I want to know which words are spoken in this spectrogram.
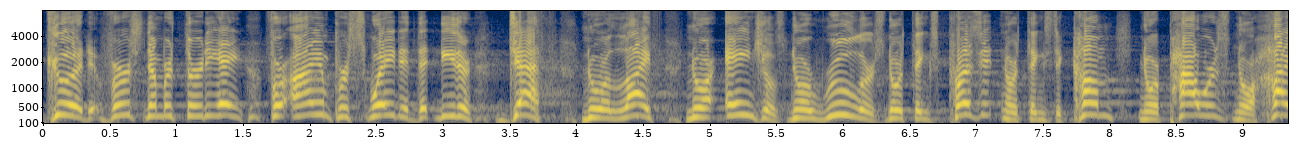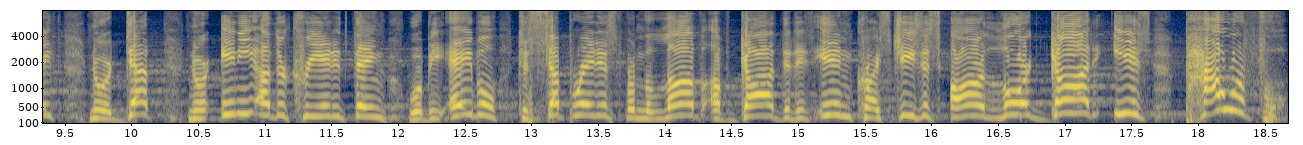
good. Verse number 38. For I am persuaded that neither death, nor life, nor angels, nor rulers, nor things present, nor things to come, nor powers, nor height, nor depth, nor any other created thing will be able to separate us from the love of God that is in Christ Jesus our Lord. God is powerful.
